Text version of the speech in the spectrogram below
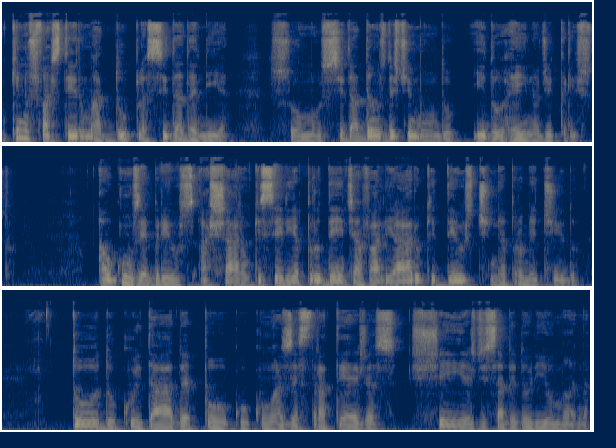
O que nos faz ter uma dupla cidadania? Somos cidadãos deste mundo e do reino de Cristo. Alguns hebreus acharam que seria prudente avaliar o que Deus tinha prometido. Todo cuidado é pouco com as estratégias cheias de sabedoria humana.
